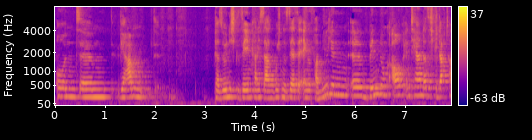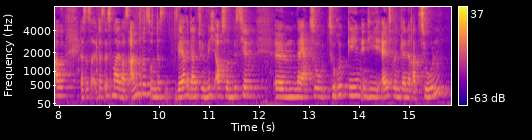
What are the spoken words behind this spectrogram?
Und ähm, wir haben persönlich gesehen, kann ich sagen, ruhig eine sehr, sehr enge Familienbindung auch intern, dass ich gedacht habe, das ist, das ist mal was anderes und das wäre dann für mich auch so ein bisschen, ähm, naja, zu, zurückgehen in die älteren Generationen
